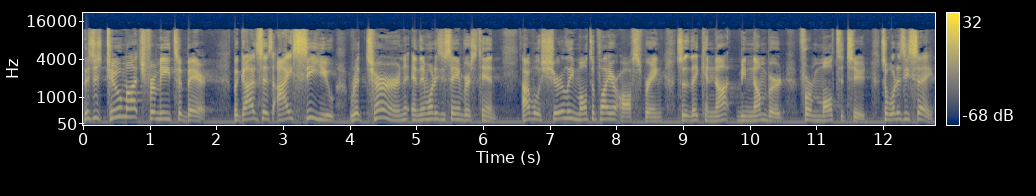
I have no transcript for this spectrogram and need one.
This is too much for me to bear. But God says, I see you, return. And then what does he say in verse 10? I will surely multiply your offspring so that they cannot be numbered for multitude. So what does he say?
